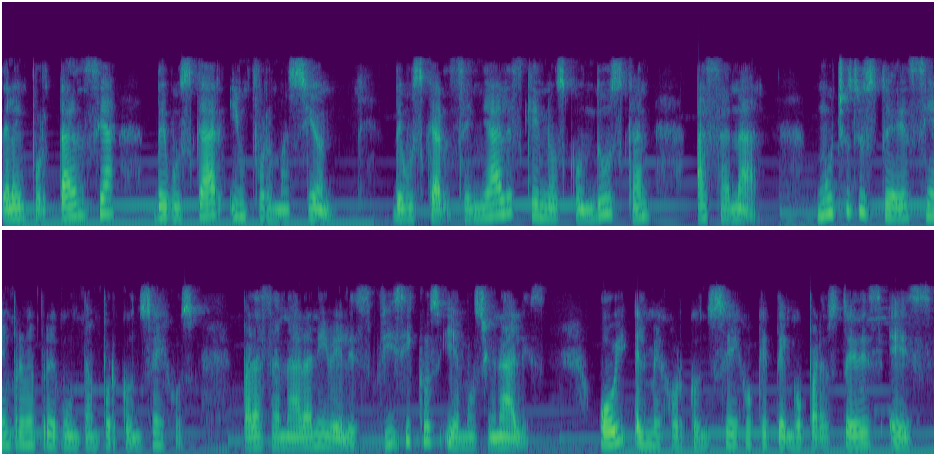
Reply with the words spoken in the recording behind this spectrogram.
de la importancia de buscar información, de buscar señales que nos conduzcan a sanar. Muchos de ustedes siempre me preguntan por consejos para sanar a niveles físicos y emocionales. Hoy el mejor consejo que tengo para ustedes es,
